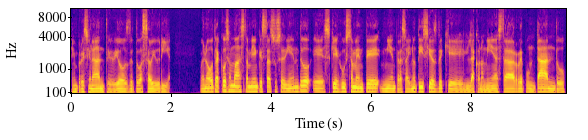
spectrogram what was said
Impresionante, Dios de toda sabiduría. Bueno, otra cosa más también que está sucediendo es que justamente mientras hay noticias de que la economía está repuntando,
